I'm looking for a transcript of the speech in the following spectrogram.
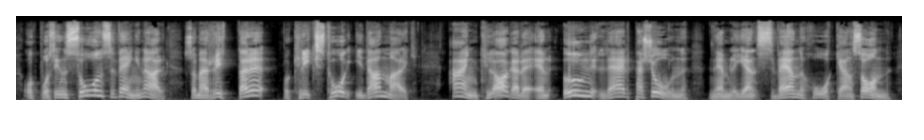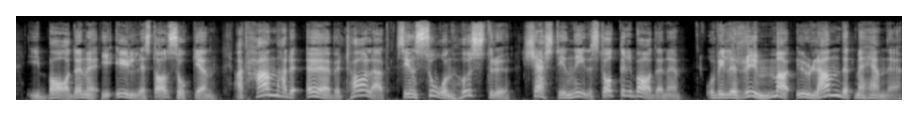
och på sin sons vägnar, som är ryttare på krigståg i Danmark, anklagade en ung lärd person, nämligen Sven Håkansson i Badene i Yllestads socken, att han hade övertalat sin sonhustru Kerstin Nilsdotter i Badene och ville rymma ur landet med henne.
